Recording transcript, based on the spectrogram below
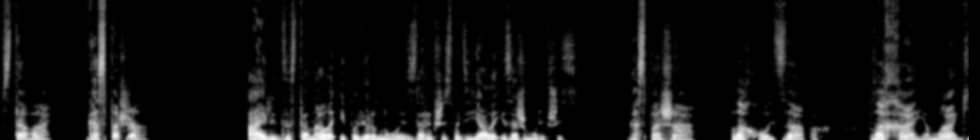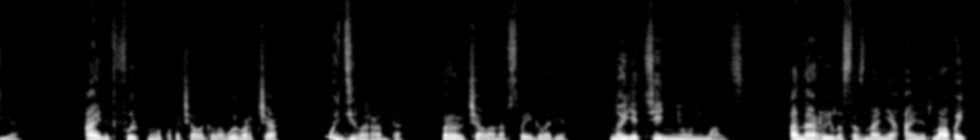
вставай! Госпожа!» Айлит застонала и повернулась, зарывшись в одеяло и зажмурившись. «Госпожа, плохой запах! Плохая магия!» Айлит фыркнула, покачала головой, ворча. «Уйди, Лоранта!» — прорычала она в своей голове. Но ее тень не унималась. Она рыла сознание Айлит лапой,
